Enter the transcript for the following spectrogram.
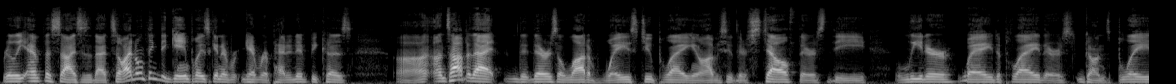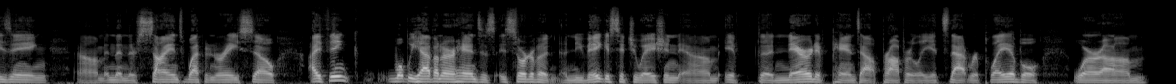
really emphasizes that. So I don't think the gameplay is going to get repetitive because uh, on top of that, th- there's a lot of ways to play. You know, obviously there's stealth, there's the leader way to play, there's guns blazing, um, and then there's science weaponry. So I think what we have on our hands is, is sort of a, a New Vegas situation. Um, if the narrative pans out properly, it's that replayable where um,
